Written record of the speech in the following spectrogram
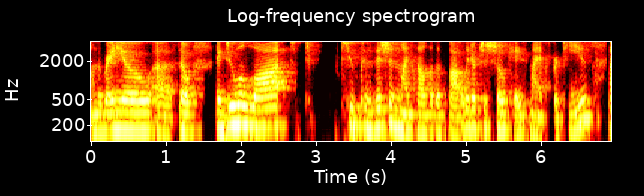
on the radio. Uh, so I do a lot to to position myself as a thought leader to showcase my expertise. Uh,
